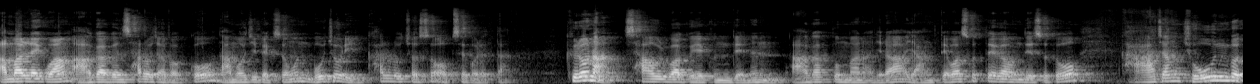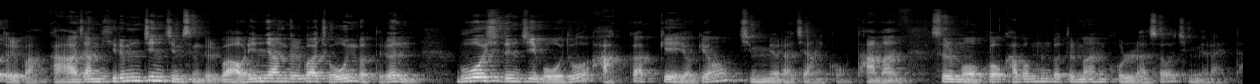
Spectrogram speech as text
아말렉 왕 아각은 사로잡았고 나머지 백성은 모조리 칼로 쳐서 없애버렸다. 그러나 사울과 그의 군대는 아각뿐만 아니라 양떼와 소떼 가운데서도 가장 좋은 것들과 가장 기름진 짐승들과 어린 양들과 좋은 것들은 무엇이든지 모두 아깝게 여겨 진멸하지 않고 다만 쓸모없고 값없는 것들만 골라서 진멸하였다.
